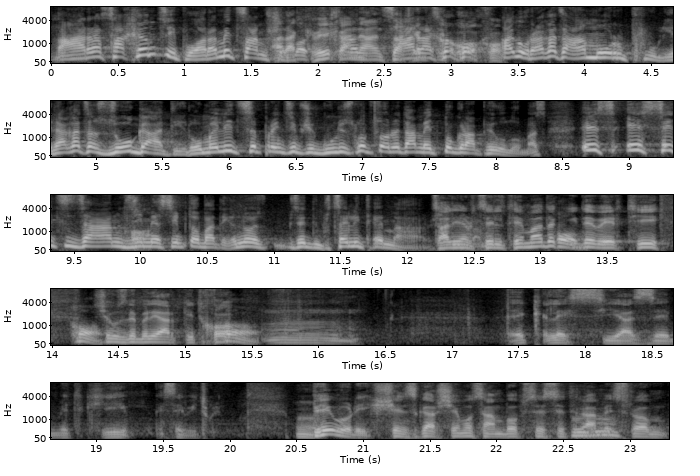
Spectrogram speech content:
არა სახელმწიფო, არამედ სამშობლო. არა ქვეყანა, ან სახელმწიფო, ხო, ანუ რაღაცა ამორფული, რაღაცა ზოგადი, რომელიც პრინციპში გულისხმობს სწორედ ამ ეთნოგრაფიულობას. ეს ესეც ძალიან ძიმე სიმპტომატიკა. ნუ ეს ესეთი ვრცელი თემაა. ძალიან ვრცელი თემაა და კიდევ ერთი შეუძლებელი არ გკითხო ხო. ეკლესიაზე მეთქი ესე ვიტყვი. ბევრი შენს გარშემოც ამბობს ესეთ რამეს რომ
